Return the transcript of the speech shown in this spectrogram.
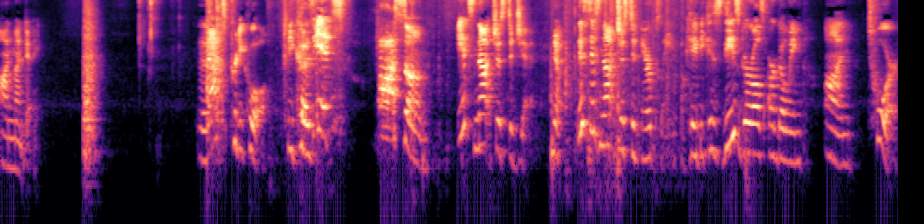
on Monday. That's pretty cool because it's awesome. It's not just a jet. No, this is not just an airplane, okay? Because these girls are going on tour.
